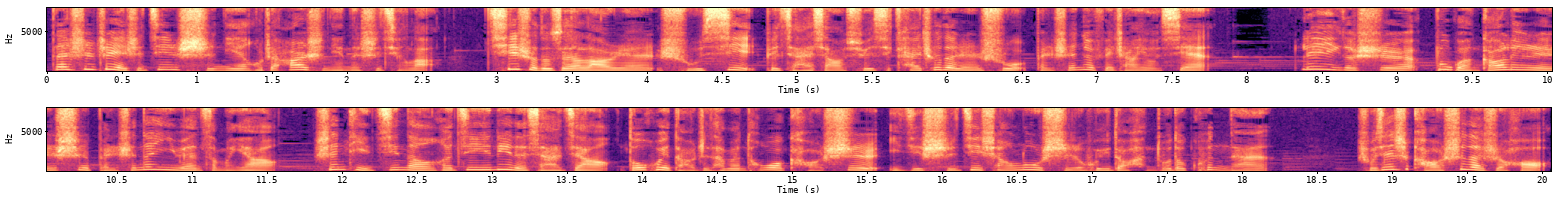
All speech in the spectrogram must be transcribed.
但是这也是近十年或者二十年的事情了。七十多岁的老人熟悉并且还想要学习开车的人数本身就非常有限。另一个是，不管高龄人士本身的意愿怎么样，身体机能和记忆力的下降都会导致他们通过考试以及实际上路时会遇到很多的困难。首先是考试的时候。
